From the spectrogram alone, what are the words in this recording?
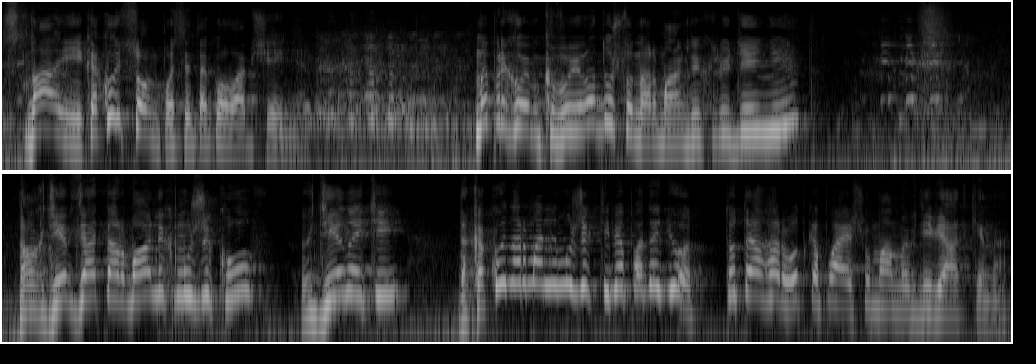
Сна и какой сон после такого общения? Мы приходим к выводу, что нормальных людей нет. А где взять нормальных мужиков? Где найти? Да какой нормальный мужик тебе подойдет? То ты огород копаешь у мамы в Девяткино.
